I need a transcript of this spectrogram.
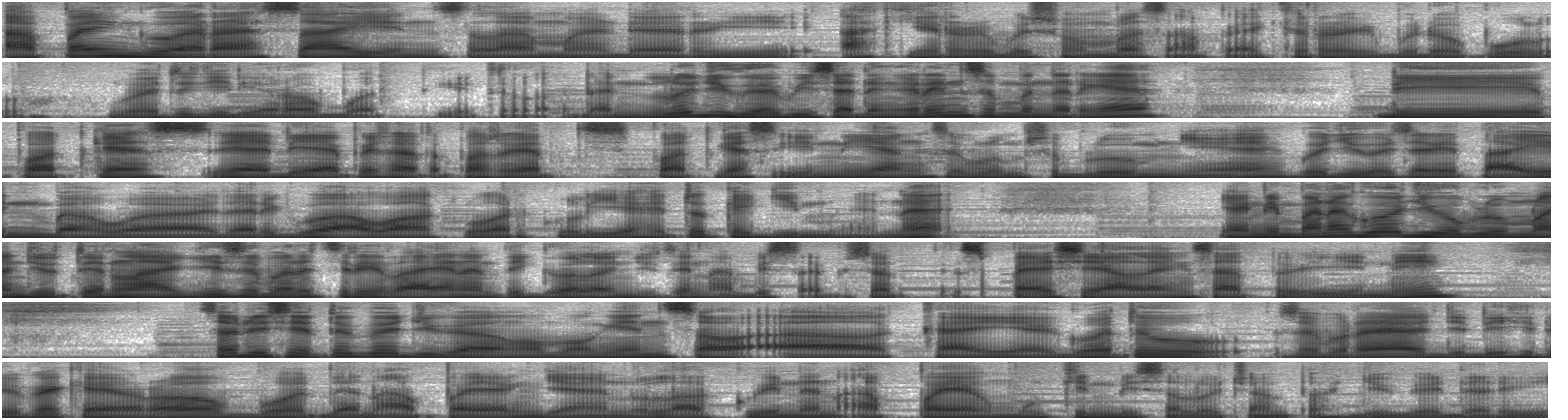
apa yang gue rasain selama dari akhir 2019 sampai akhir 2020 gue itu jadi robot gitu loh. Dan lu juga bisa dengerin sebenarnya di podcast ya di episode podcast podcast ini yang sebelum sebelumnya gue juga ceritain bahwa dari gue awal keluar kuliah itu kayak gimana yang di mana gue juga belum lanjutin lagi sebenarnya ceritanya nanti gue lanjutin habis episode spesial yang satu ini So di situ gue juga ngomongin soal kayak gue tuh sebenarnya jadi hidupnya kayak robot dan apa yang jangan lu lakuin dan apa yang mungkin bisa lu contoh juga dari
